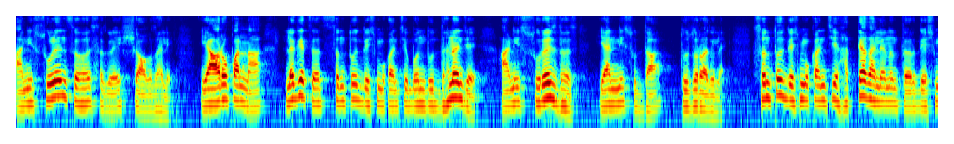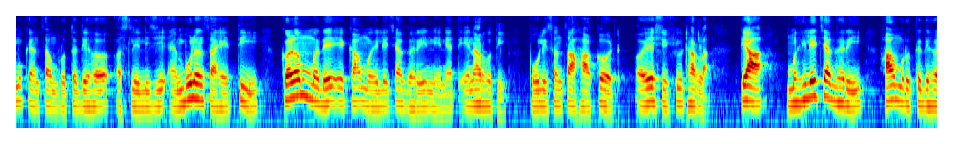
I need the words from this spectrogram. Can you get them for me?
आणि सुळेंसह सगळे शॉक झाले. या आरोपांना लगेचच संतोष देशमुखांचे बंधू धनंजय आणि सुरेश धस यांनी सुद्धा दुजोरा दिलाय. संतोष देशमुखांची हत्या झाल्यानंतर देशमुख यांचा मृतदेह असलेली जी ॲम्ब्युलन्स आहे ती कळंबमध्ये एका महिलेच्या घरी नेण्यात येणार होती. पोलिसांचा हा कट अयशस्वी ठरला. त्या महिलेच्या घरी हा मृतदेह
